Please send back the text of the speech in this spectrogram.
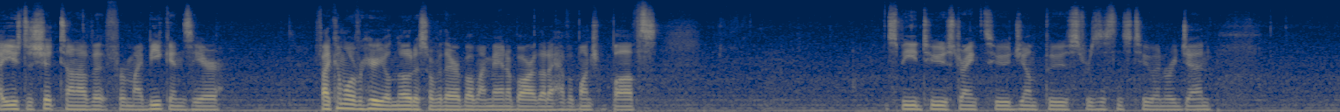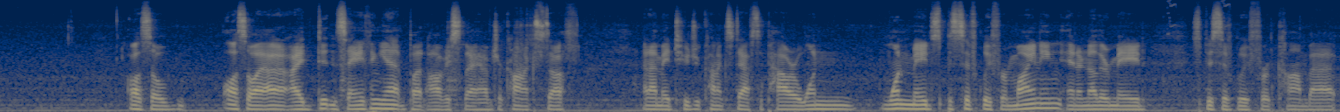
I used a shit ton of it for my beacons here. If I come over here, you'll notice over there above my mana bar that I have a bunch of buffs. Speed 2, Strength 2, Jump Boost, Resistance 2, and Regen. Also, also I, I didn't say anything yet, but obviously I have Draconic stuff. And I made two Draconic Staffs of Power. One, one made specifically for mining, and another made specifically for combat.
